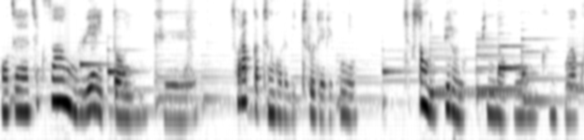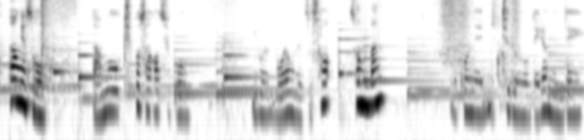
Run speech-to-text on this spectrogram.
어제 책상 위에 있던 그 서랍 같은 거를 밑으로 내리고 책상 높이를 높인다고 그 뭐야 쿠팡에서 나무 큐브 사가지고 이걸 뭐라 그러지? 서, 선반? 이거는 밑으로 내렸는데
